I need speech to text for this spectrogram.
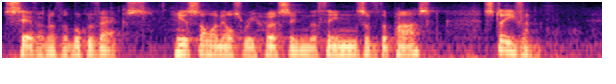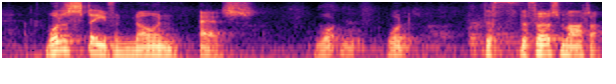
7 of the book of Acts, here's someone else rehearsing the things of the past. Stephen. What is Stephen known as? What, what, the, the first martyr.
